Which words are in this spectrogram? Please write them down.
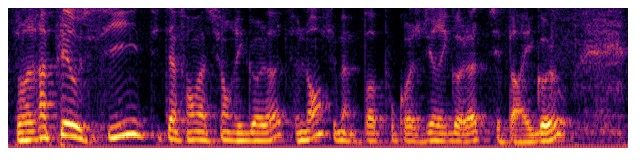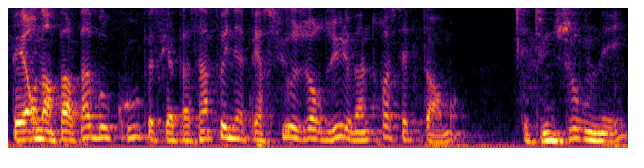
Je voudrais rappeler aussi petite information rigolote. Non, c'est même pas pourquoi je dis rigolote, c'est pas rigolo. Mais on n'en parle pas beaucoup parce qu'elle passe un peu inaperçue aujourd'hui le 23 septembre. C'est une journée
